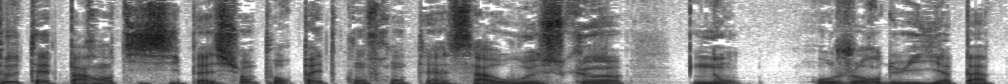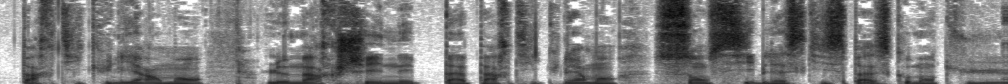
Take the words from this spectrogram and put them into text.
peut-être par anticipation pour pas être confrontés à ça, ou est-ce que non, Aujourd'hui, il n'y a pas particulièrement, le marché n'est pas particulièrement sensible à ce qui se passe. Comment tu...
